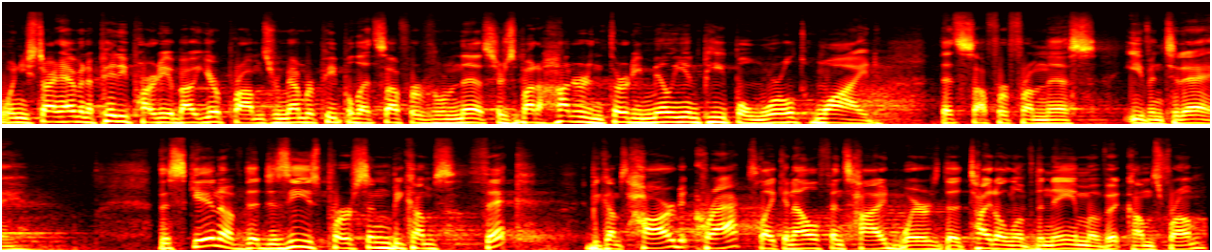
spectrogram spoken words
When you start having a pity party about your problems, remember people that suffer from this. There's about 130 million people worldwide that suffer from this even today. The skin of the diseased person becomes thick, it becomes hard, it cracks like an elephant's hide, where the title of the name of it comes from.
